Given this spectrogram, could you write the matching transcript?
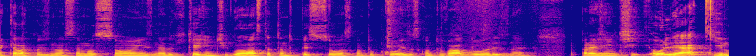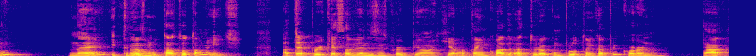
naquela coisa das nossas emoções, né? Do que, que a gente gosta, tanto pessoas quanto coisas, quanto valores, né? Pra gente olhar aquilo, né? E transmutar totalmente. Até porque essa Vênus em Escorpião aqui, ela tá em quadratura com Plutão em Capricórnio, tá?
